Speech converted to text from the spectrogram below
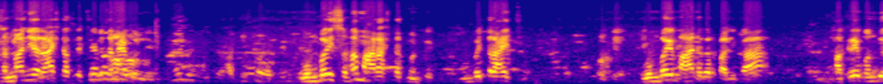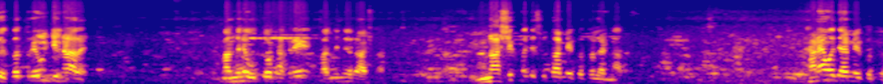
सन्माननीय राज ठाकरे चुकीचं नाही बोलले. मुंबईसह महाराष्ट्रात म्हणतोय. मुंबई तर आहेच. मुंबई महानगरपालिका ठाकरे बंधू एकत्र येऊन जिंकणार आहे माननीय उद्धव ठाकरे माननीय राज ठाकरे नाशिकमध्ये सुद्धा आम्ही एकत्र लढणार. ठाण्यामध्ये आम्ही एकत्र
